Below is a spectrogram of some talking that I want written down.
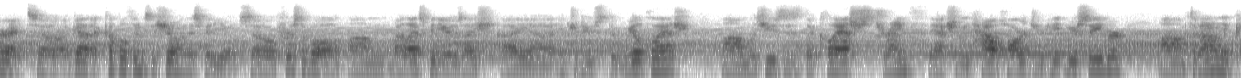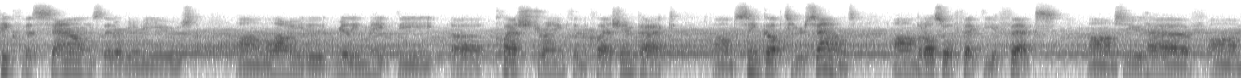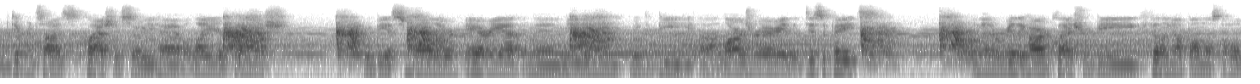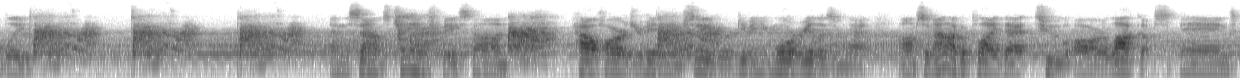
Alright, so I've got a couple things to show in this video. So first of all, um, my last videos I, I uh, introduced the real clash, um, which uses the clash strength, actually how hard you hit your saber, um, to not only pick the sounds that are going to be used, um, allowing you to really make the uh, clash strength and the clash impact um, sync up to your sounds, um, but also affect the effects. so you'd have different size clashes, so you'd have a lighter clash, would be a smaller area, and then medium would be a larger area that dissipates, and then a really hard clash would be filling up almost the whole blade. And the sounds change based on how hard you're hitting your saber, giving you more realism that. Um, so now I've applied that to our lockups, and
